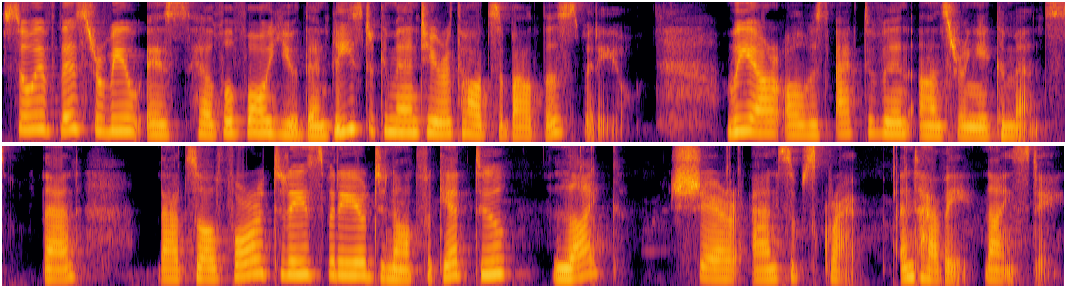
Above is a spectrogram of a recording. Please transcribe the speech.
So if this review is helpful for you, then please to comment your thoughts about this video. We are always active in answering your comments. And that's all for today's video. Do not forget to like, share and subscribe and have a nice day.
